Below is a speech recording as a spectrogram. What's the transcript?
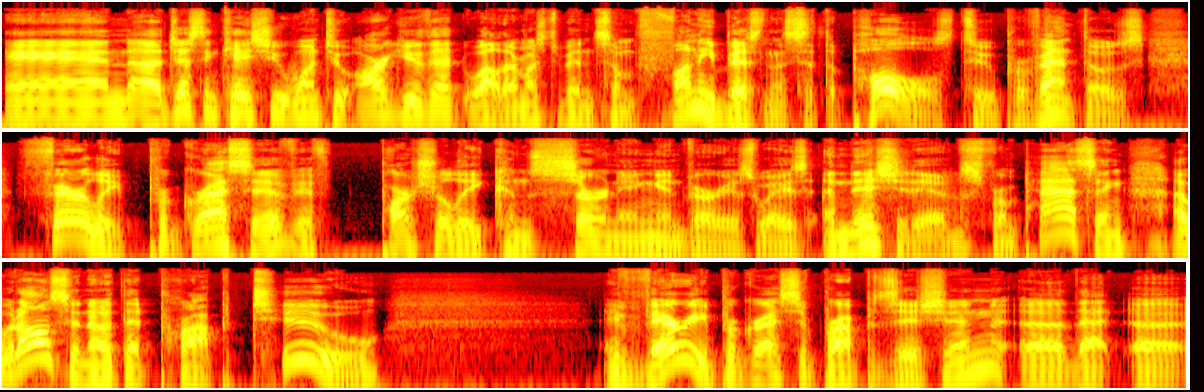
And uh, just in case you want to argue that, well, there must have been some funny business at the polls to prevent those fairly progressive, if partially concerning in various ways initiatives from passing, I would also note that Prop 2 a very progressive proposition uh, that uh,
